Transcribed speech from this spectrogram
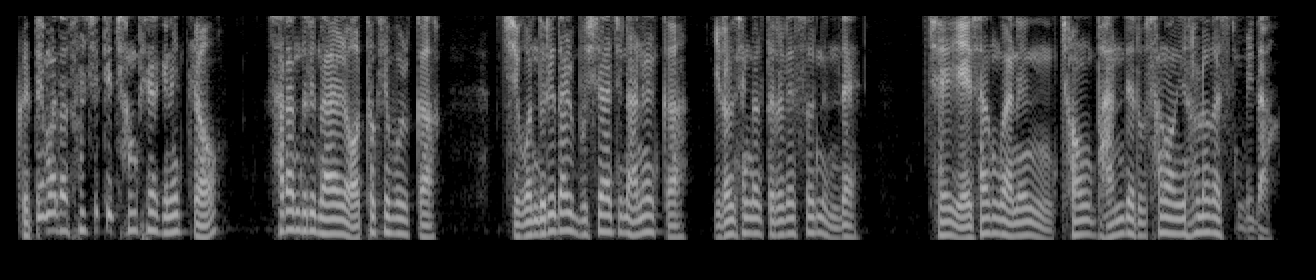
그때마다 솔직히 창피하긴 했죠. 사람들이 날 어떻게 볼까? 직원들이 날 무시하진 않을까? 이런 생각들을 했었는데 제 예상과는 정반대로 상황이 흘러갔습니다.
